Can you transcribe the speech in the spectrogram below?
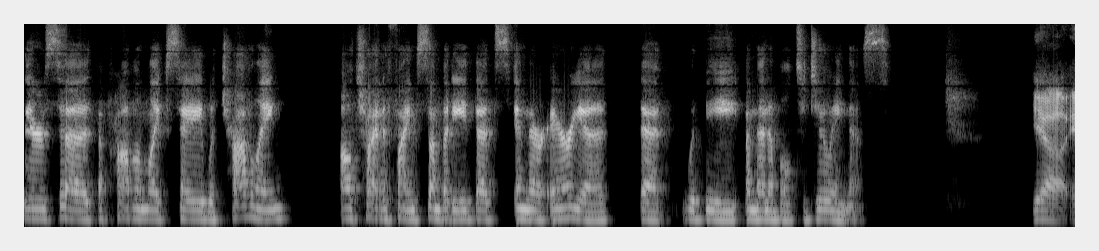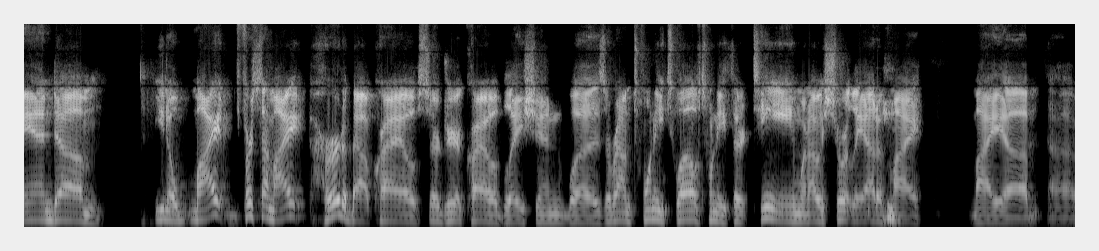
there's a, a problem, like, say, with traveling, I'll try to find somebody that's in their area that would be amenable to doing this. Yeah. And, um, you know, my first time I heard about cryosurgery or cryoablation was around 2012, 2013, when I was shortly out of my my uh, uh,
